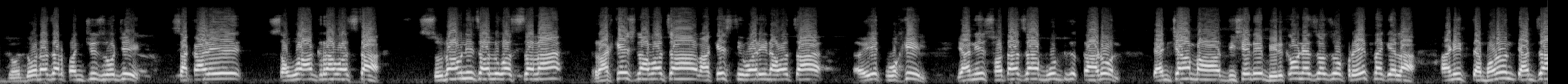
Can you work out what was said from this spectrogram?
दोन हजार पंचवीस रोजी सकाळी सव्वा अकरा वाजता सुनावणी चालू असताना राकेश नावाचा राकेश तिवारी नावाचा एक वकील यांनी स्वतःचा बूट काढून त्यांच्या म- दिशेने भिरकवण्याचा जो प्रयत्न केला आणि त्या- म्हणून त्यांचा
